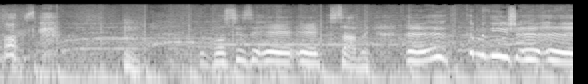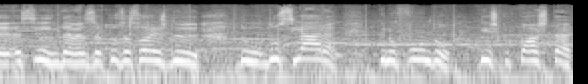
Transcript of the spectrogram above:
Nossa... Vocês é, é- é que sabem. Eh, que me diz, eh, eh, assim, das acusações de, do, do Seara, que no fundo diz que Costa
